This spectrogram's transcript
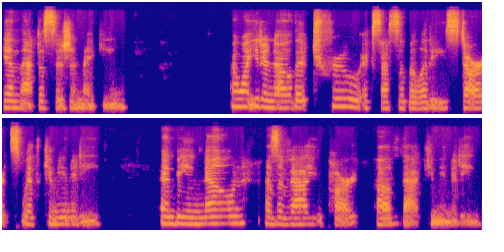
in that decision making. I want you to know that true accessibility starts with community and being known as a valued part of that community.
